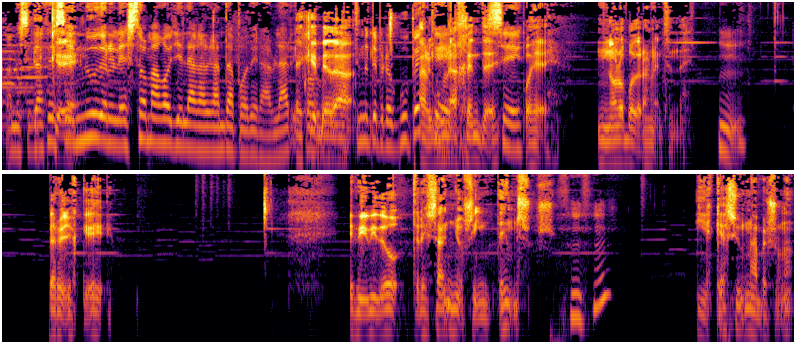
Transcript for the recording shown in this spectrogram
Cuando se te hace ese nudo en el estómago y en la garganta poder hablar. Es que me da. No te preocupes. Alguna gente, pues, no lo podrán entender. Mm. Pero es que he vivido tres años intensos. Y es que ha sido una persona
